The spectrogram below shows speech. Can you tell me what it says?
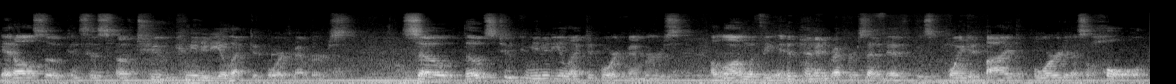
It also consists of two community elected board members. So those two community elected board members, along with the independent representative who's appointed by the board as a whole,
